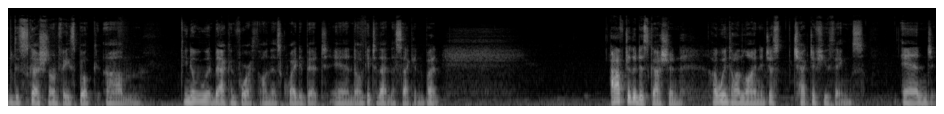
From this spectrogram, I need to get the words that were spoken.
discussion on Facebook, um, you know, we went back and forth on this quite a bit, and I'll get to that in a second. But after the discussion, I went online and just checked a few things. And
